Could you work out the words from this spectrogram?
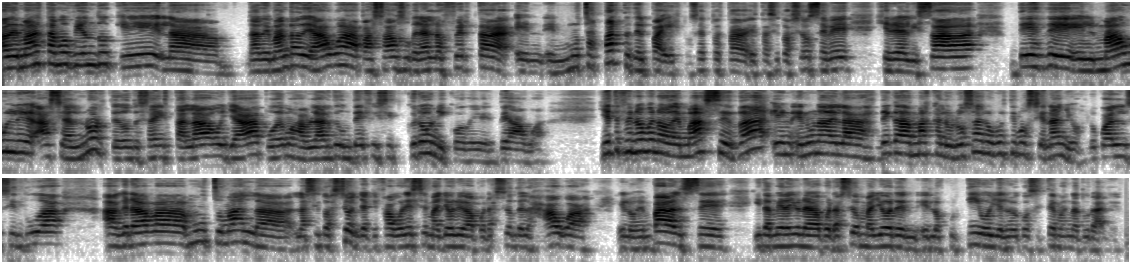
Además, estamos viendo que la, demanda de agua ha pasado a superar la oferta en, muchas partes del país, ¿no es cierto? Esta, esta, situación se ve generalizada desde el Maule hacia el norte, donde se ha instalado ya, podemos hablar de un déficit crónico de, agua. Y este fenómeno además se da en, en, una de las décadas más calurosas de los últimos 100 años, lo cual sin duda agrava mucho más la, situación, ya que favorece mayor evaporación de las aguas en los embalses y también hay una evaporación mayor en, en los cultivos y en los ecosistemas naturales.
